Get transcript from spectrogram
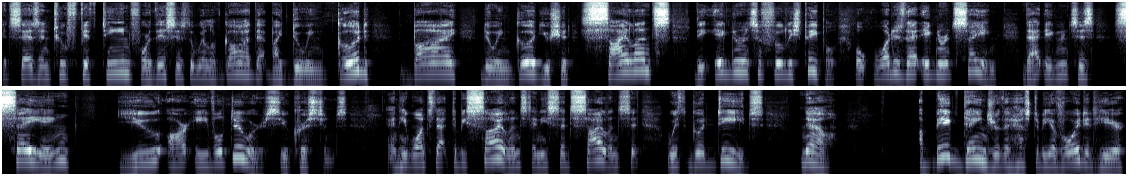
It says in 2:15, "For this is the will of God, that by doing good, by doing good, you should silence the ignorance of foolish people." Well, what is that ignorance saying? That ignorance is saying you are evildoers, you Christians. And he wants that to be silenced, and he said, silence it with good deeds. Now, a big danger that has to be avoided here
